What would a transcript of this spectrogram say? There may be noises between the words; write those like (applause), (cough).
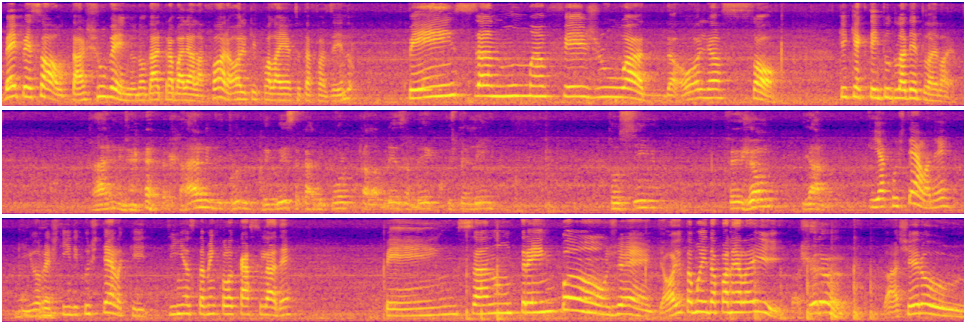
Bem, pessoal, tá chovendo, não dá de trabalhar lá fora. Olha o que o Laércio tá fazendo. Pensa numa feijoada, olha só. O que, que é que tem tudo lá dentro, Laércio? Carne, né? (laughs) Carne de tudo, linguiça, carne de porco, calabresa, bacon, costelinho, tocinho, feijão e água. E a costela, né? E o restinho de costela que tinha também colocasse lá, né? Pensa num trem bom, gente. Olha o tamanho da panela aí. Tá cheirando. Tá cheiroso.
